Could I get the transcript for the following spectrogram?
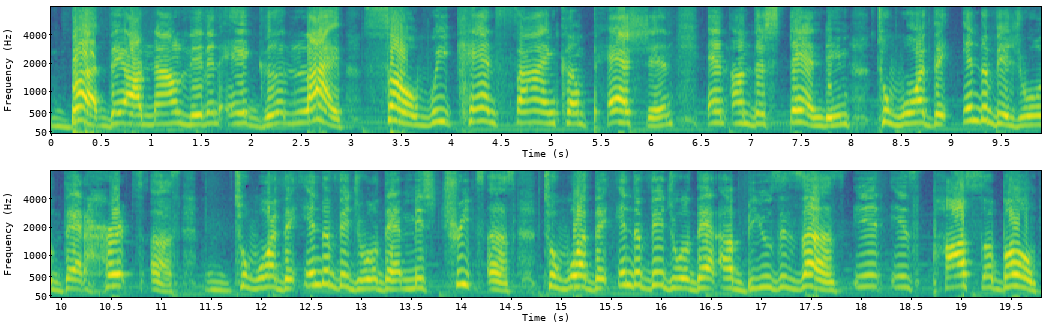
But they are now living a good life. So we can find compassion and understanding toward the individual that hurts us, toward the individual that mistreats us, toward the individual that abuses us. It is possible.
